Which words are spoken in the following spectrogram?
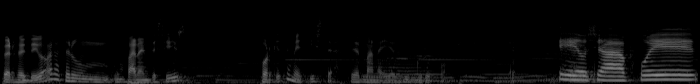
Perfecto. Y vamos a hacer un, un paréntesis. ¿Por qué te metiste a ser manager de un grupo? Eh, o sea, fue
